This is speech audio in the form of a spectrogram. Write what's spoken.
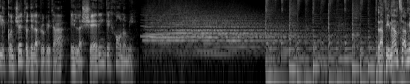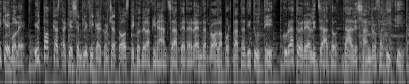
Il concetto della proprietà e la sharing economy. La Finanza Amichevole, il podcast che semplifica il concetto ostico della finanza per renderlo alla portata di tutti, curato e realizzato da Alessandro Fatichi.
